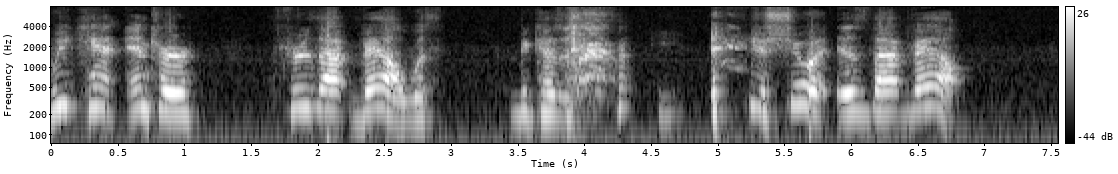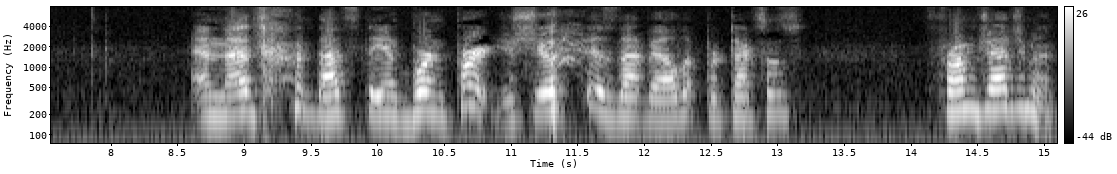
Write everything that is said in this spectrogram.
We can't enter through that veil with because Yeshua is that veil. And that's that's the important part. Yeshua is that veil that protects us from judgment.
